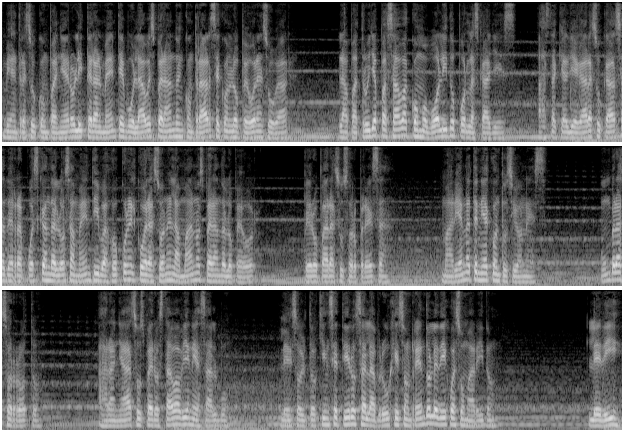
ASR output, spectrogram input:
mientras su compañero literalmente volaba esperando encontrarse con lo peor en su hogar. La patrulla pasaba como bólido por las calles, hasta que al llegar a su casa derrapó escandalosamente y bajó con el corazón en la mano esperando lo peor. Pero para su sorpresa, Mariana tenía contusiones, un brazo roto, arañazos, pero estaba bien y a salvo. Le soltó 15 tiros a la bruja y sonriendo le dijo a su marido. Le di.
